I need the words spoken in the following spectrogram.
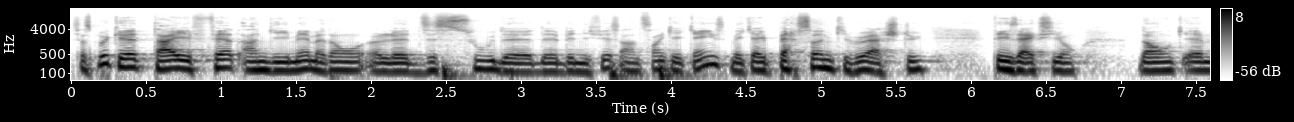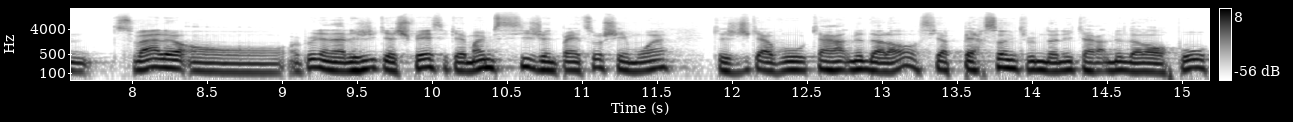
Ça se peut que tu aies fait, entre guillemets, mettons, le 10 sous de, bénéfice entre 5 et 15, mais qu'il n'y ait personne qui veut acheter tes actions. Donc, euh, souvent, là, un peu l'analogie que je fais, c'est que même si j'ai une peinture chez moi, que je dis qu'elle vaut 40 000 s'il n'y a personne qui veut me donner 40 000 pour,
